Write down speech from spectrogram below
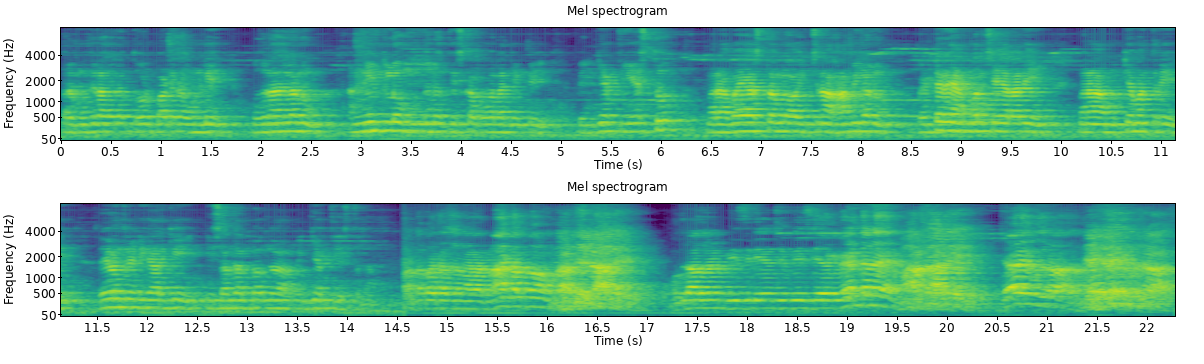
మరి ముదిరాజులకు తోడ్పాటుగా ఉండి ముదిరాజులను అన్నింటిలో ముందులో తీసుకుపోవాలని చెప్పి విజ్ఞప్తి చేస్తూ మరి అభయాస్తంలో ఇచ్చిన హామీలను వెంటనే అమలు చేయాలని మన ముఖ్యమంత్రి రేవంత్ రెడ్డి గారికి ఈ సందర్భంగా విజ్ఞప్తి వెంటనే జై ముద్రాజ్. జై ముద్రాజ్.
